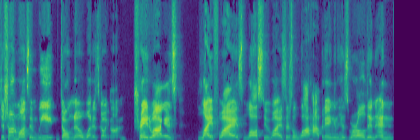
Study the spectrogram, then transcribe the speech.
Deshaun Watson, we don't know what is going on. Trade wise, life wise, lawsuit wise. There's a lot happening in his world and and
